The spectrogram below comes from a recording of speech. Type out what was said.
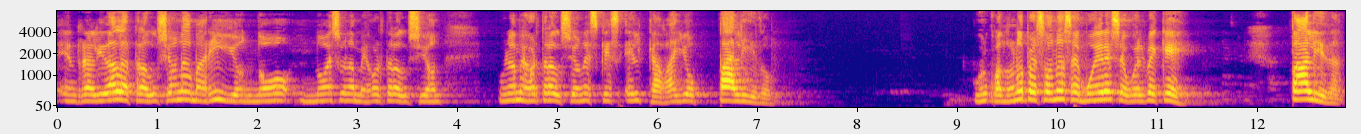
en realidad la traducción amarillo no, no es una mejor traducción. Una mejor traducción es que es el caballo pálido. Cuando una persona se muere, se vuelve qué? Pálida.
